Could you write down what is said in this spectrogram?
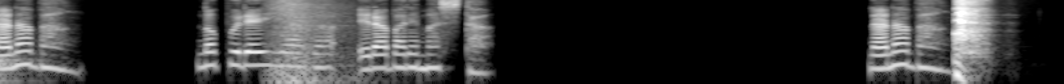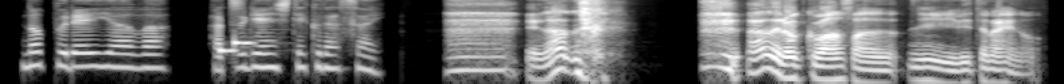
7番のプレイヤーが選ばれました。7番のプレイヤーは発言してください。え、なんで、なんで6番さんに入れてないの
